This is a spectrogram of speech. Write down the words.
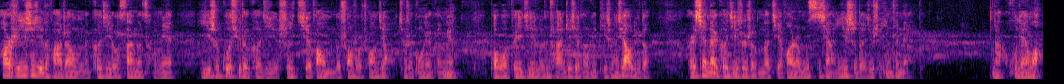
二十一世纪的发展，我们的科技有三个层面。一是过去的科技是解放我们的双手双脚，就是工业革命，包括飞机、轮船这些东西提升效率的。而现代科技是什么呢？解放人们的思想意识的，就是 Internet，那互联网。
